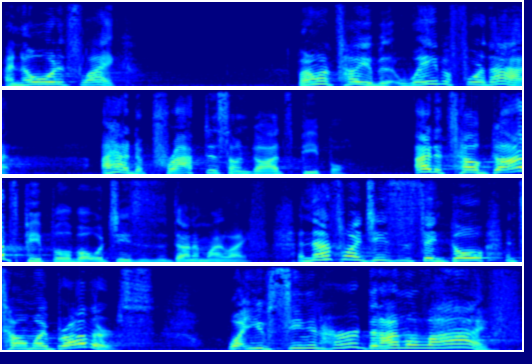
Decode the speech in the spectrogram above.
I know what it's like. But I want to tell you, that way before that, I had to practice on God's people. I had to tell God's people about what Jesus has done in my life. And that's why Jesus is saying, Go and tell my brothers what you've seen and heard, that I'm alive.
